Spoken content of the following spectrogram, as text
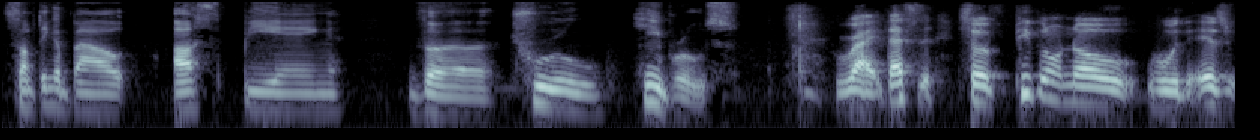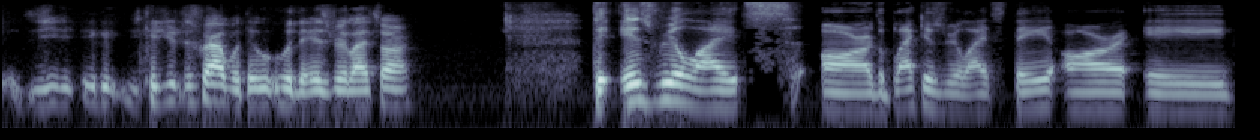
something about us being the true hebrews Right. That's so. If people don't know who the is, could you describe what the, who the Israelites are? the Israelites are the Black Israelites. They are a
